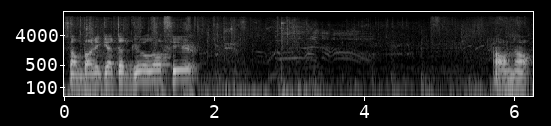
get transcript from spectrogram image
Somebody get that girl off here. Oh no.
